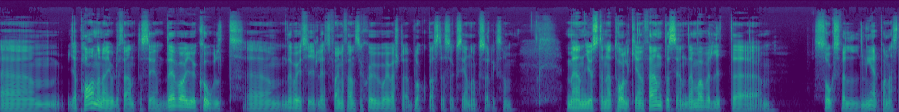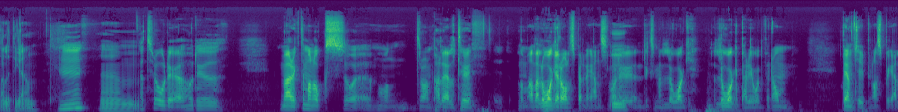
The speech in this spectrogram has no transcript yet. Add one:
ehm, japanerna gjorde fantasy. Det var ju coolt. Ehm, det var ju tydligt. Final Fantasy 7 var ju värsta blockbuster-succén också. Liksom. Men just den här Tolkien-fantasyn, den var väl lite... ehm, sågs väl ner på nästan lite grann. Mm, Ehm, jag tror det. Och det märkte man också om man drar en parallell till de analoga rollspelen igen så var Mm. det liksom en låg, låg period för dem. Den typen av spel.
